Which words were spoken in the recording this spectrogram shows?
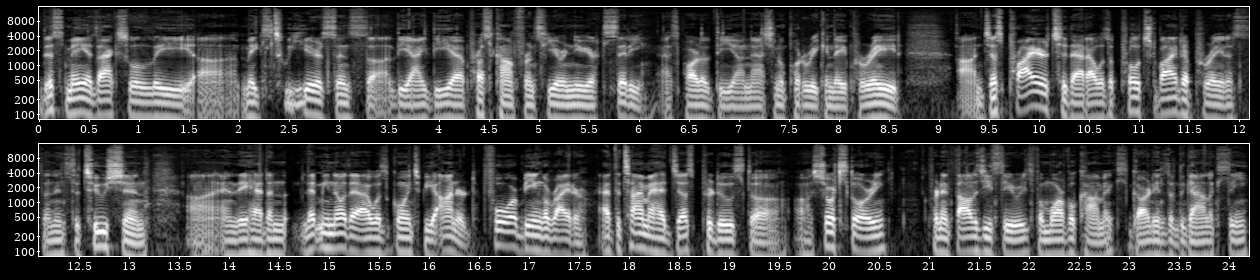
This May is actually uh, makes two years since uh, the idea press conference here in New York City as part of the uh, National Puerto Rican Day Parade. Uh, just prior to that, I was approached by the parade as an institution, uh, and they had an, let me know that I was going to be honored for being a writer. At the time, I had just produced a, a short story for an anthology series for Marvel Comics, Guardians of the Galaxy.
